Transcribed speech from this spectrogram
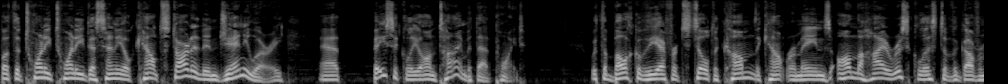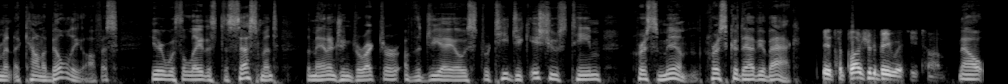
But the 2020 decennial count started in January at basically on time at that point. With the bulk of the effort still to come, the count remains on the high risk list of the Government Accountability Office. Here with the latest assessment, the managing director of the GAO's strategic issues team, Chris Mihm. Chris, good to have you back. It's a pleasure to be with you, Tom. Now,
